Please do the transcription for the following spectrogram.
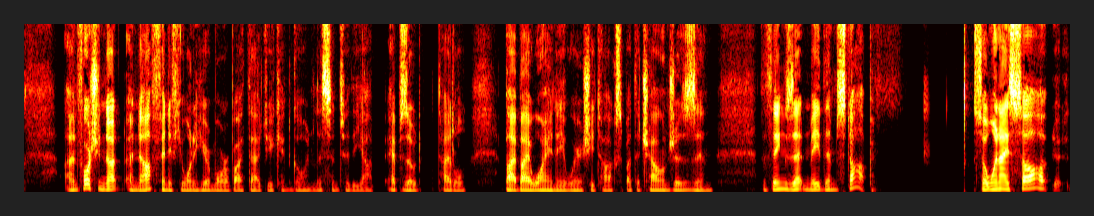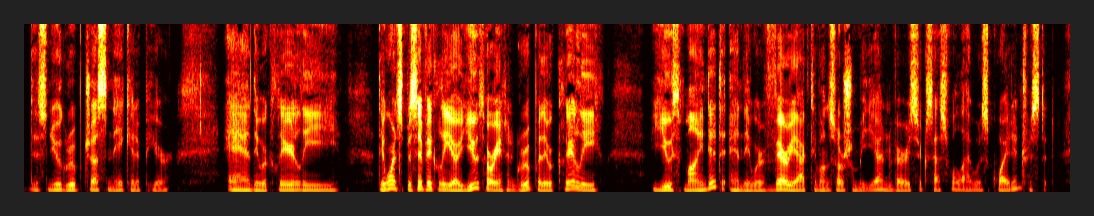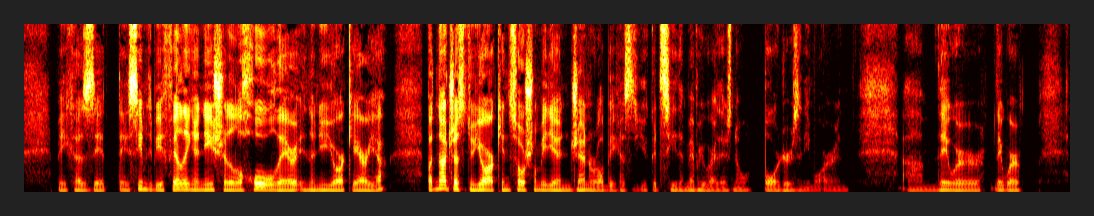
Unfortunately not enough and if you want to hear more about that you can go and listen to the uh, episode titled bye bye yna where she talks about the challenges and the things that made them stop. So when i saw this new group just naked appear and they were clearly they weren't specifically a youth oriented group but they were clearly youth minded and they were very active on social media and very successful, I was quite interested because it, they seemed to be filling a niche, a little hole there in the New York area, but not just New York, in social media in general, because you could see them everywhere. There's no borders anymore. And um, they were they were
